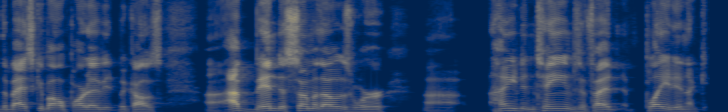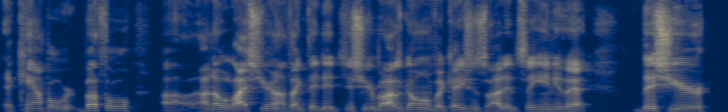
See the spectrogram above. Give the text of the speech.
the basketball part of it because uh, I've been to some of those where uh, Huntington teams have had played in a, a camp over at Bethel. Uh, I know last year, and I think they did this year, but I was gone on vacation, so I didn't see any of that this year.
